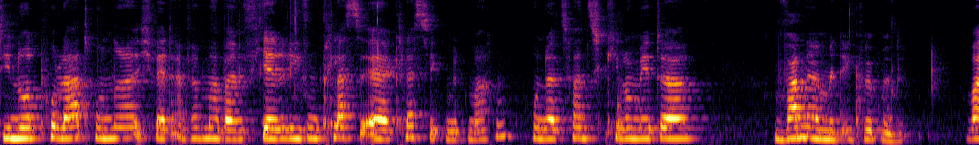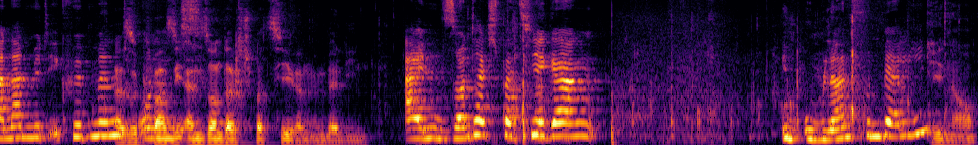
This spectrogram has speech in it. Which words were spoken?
Die Nordpolartundra, ich werde einfach mal beim Fjellriven Class äh, Classic mitmachen. 120 Kilometer Wandern mit Equipment. Wandern mit Equipment. Also quasi ein Sonntagsspaziergang in Berlin. ein Sonntagsspaziergang im Umland von Berlin. Genau.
